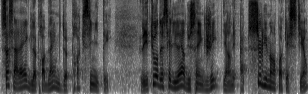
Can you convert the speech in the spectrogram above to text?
ça, ça règle le problème de proximité. Les tours de cellulaire du 5G, il n'y en est absolument pas question.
